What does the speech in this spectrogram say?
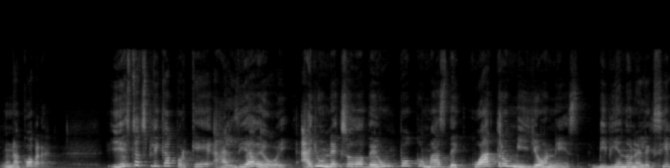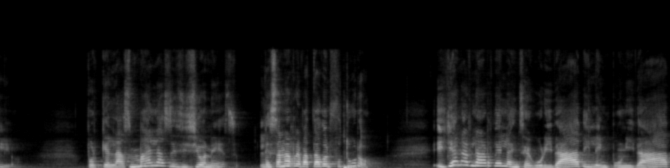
una cobra. Y esto explica por qué al día de hoy hay un éxodo de un poco más de 4 millones viviendo en el exilio. Porque las malas decisiones les han arrebatado el futuro. Y ya en hablar de la inseguridad y la impunidad,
